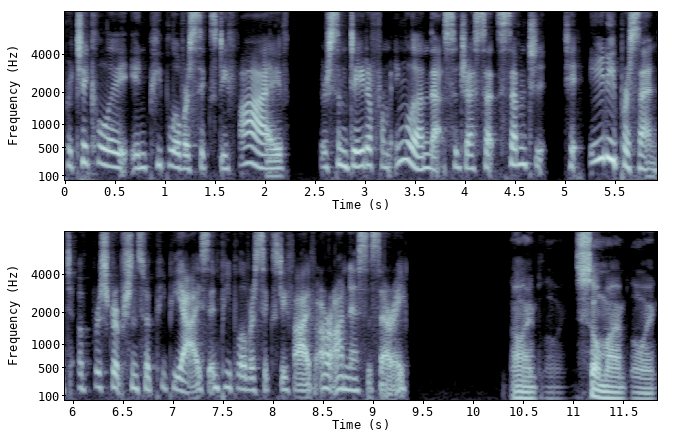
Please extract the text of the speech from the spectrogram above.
particularly in people over 65, there's some data from England that suggests that 70 to 80% of prescriptions for PPIs in people over 65 are unnecessary. Mind blowing. So mind blowing.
